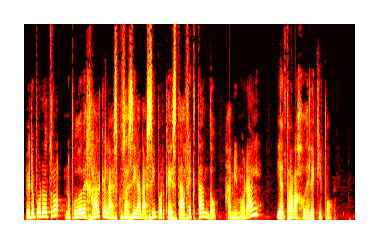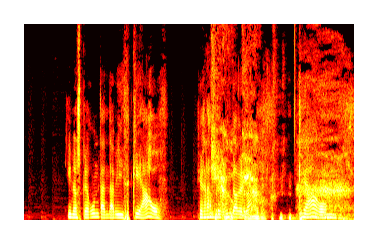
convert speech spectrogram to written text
Pero por otro, no puedo dejar que las cosas sigan así porque está afectando a mi moral y al trabajo del equipo. Y nos preguntan, David, ¿qué hago? Qué gran pregunta, ¿verdad? ¿Qué hago?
